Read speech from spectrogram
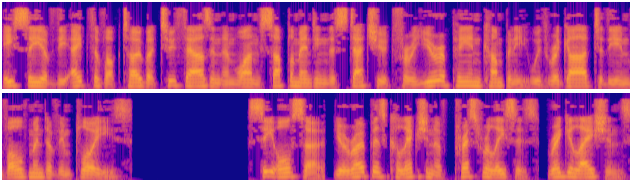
EC of the 8th of October 2001 supplementing the statute for a European company with regard to the involvement of employees. See also, Europa's collection of press releases, regulations,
